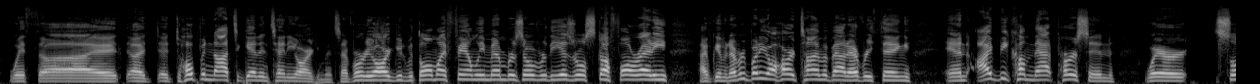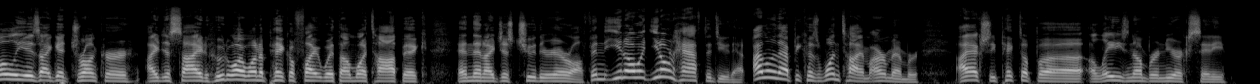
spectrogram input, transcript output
with uh, uh, hoping not to get into any arguments. I've already argued with all my family members over the Israel stuff already. I've given everybody a hard time about everything, and I've become that person where slowly as I get drunker, I decide who do I want to pick a fight with on what topic, and then I just chew their ear off. And you know what? You don't have to do that. I learned that because one time I remember I actually picked up a, a lady's number in New York City.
